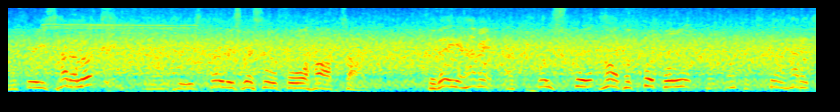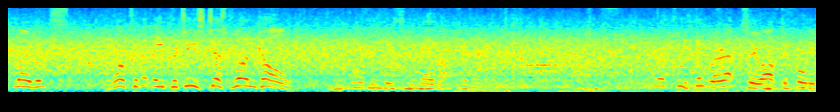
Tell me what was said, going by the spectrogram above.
Referee's had a look, and he's blown his whistle for half-time. So there you have it, a close-fought half of football, but one that still had its moments. It ultimately produced just one goal. A more than decent game up to now. What do you think we're up to after 45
